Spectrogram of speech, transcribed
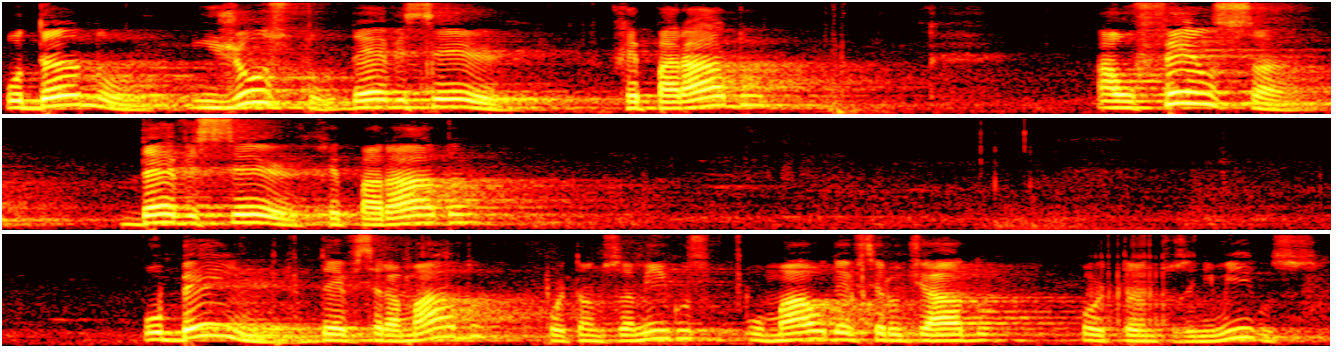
O dano injusto deve ser reparado, a ofensa deve ser reparada. O bem deve ser amado por tantos amigos, o mal deve ser odiado por tantos inimigos.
